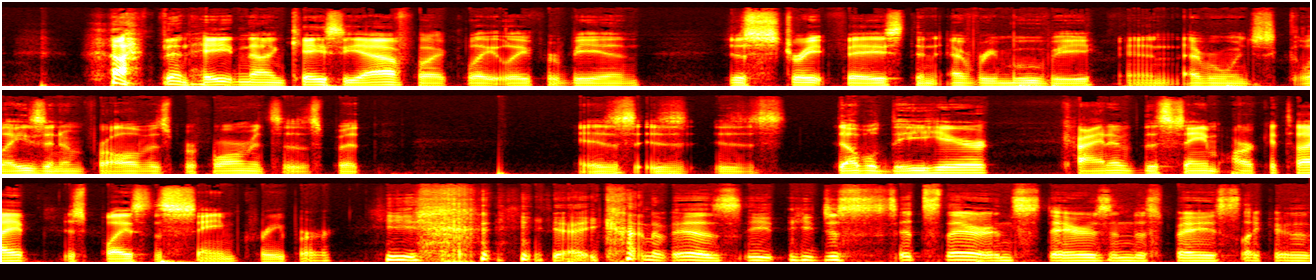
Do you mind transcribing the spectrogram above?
I've been hating on Casey Affleck lately for being just straight faced in every movie, and everyone just glazing him for all of his performances. But is is is Double D here kind of the same archetype? Just plays the same creeper. He, yeah, he kind of is. He he just sits there and stares into space like a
